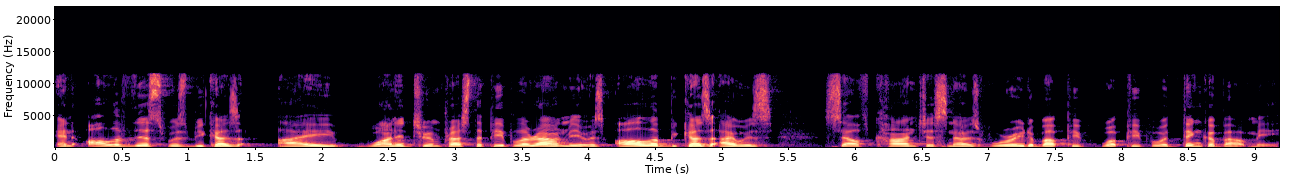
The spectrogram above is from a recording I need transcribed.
And all of this was because I wanted to impress the people around me. It was all because I was self conscious and I was worried about peop what people would think about me.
